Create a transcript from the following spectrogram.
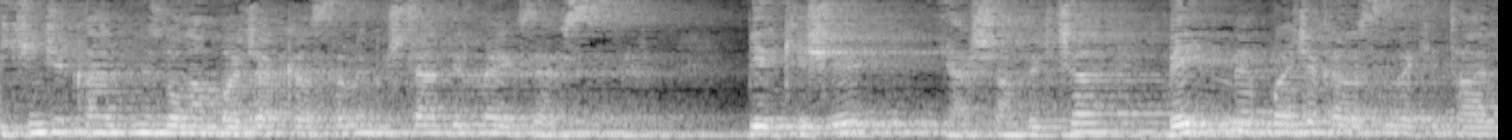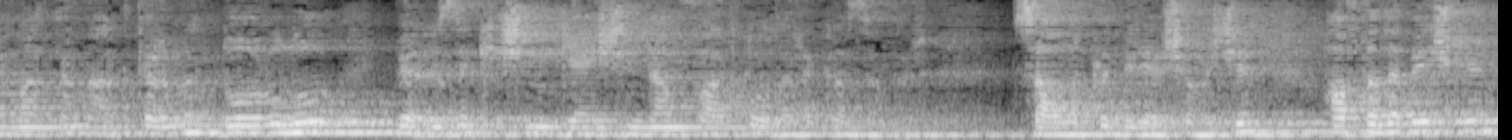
ikinci kalbiniz olan bacak kaslarını güçlendirme egzersizleri. Bir kişi yaşlandıkça beyin ve bacak arasındaki talimatların aktarımının doğruluğu ve hızı kişinin gençliğinden farklı olarak azalır. Sağlıklı bir yaşam için haftada 5 gün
